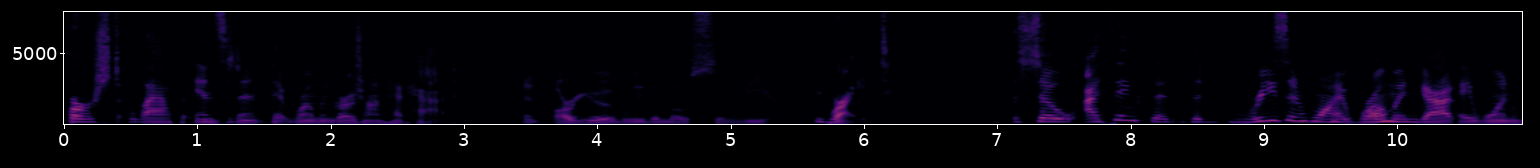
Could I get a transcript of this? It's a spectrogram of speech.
first lap incident that Romain Grosjean had had. And arguably the most severe. Right. So I think that the reason why Romain got a one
